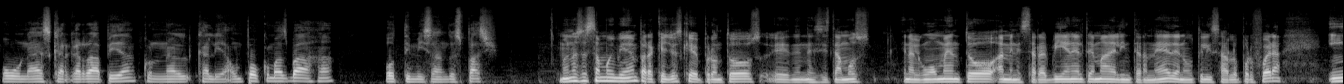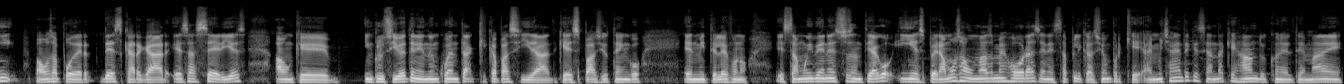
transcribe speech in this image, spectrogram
o una descarga rápida con una calidad un poco más baja, optimizando espacio. Bueno, eso está muy bien para aquellos que de pronto eh, necesitamos en algún momento administrar bien el tema del internet, de no utilizarlo por fuera y vamos a poder descargar esas series, aunque inclusive teniendo en cuenta qué capacidad, qué espacio tengo en mi teléfono. Está muy bien esto, Santiago, y esperamos aún más mejoras en esta aplicación porque hay mucha gente que se anda quejando con el tema de,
